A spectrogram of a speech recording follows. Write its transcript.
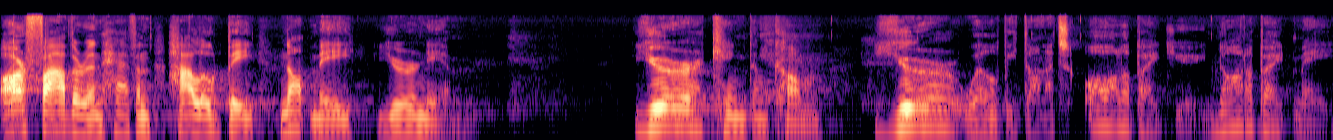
Our Father in heaven, hallowed be, not me, your name. Your kingdom come, your will be done. It's all about you, not about me.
